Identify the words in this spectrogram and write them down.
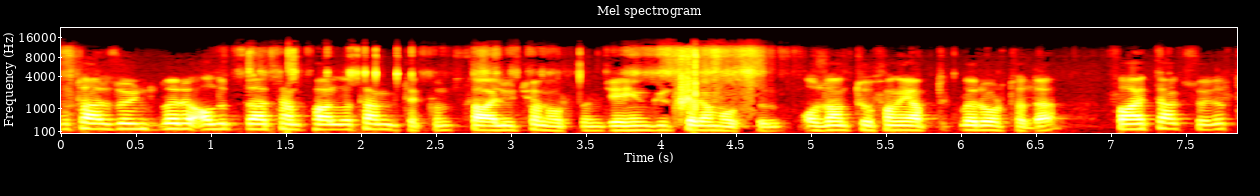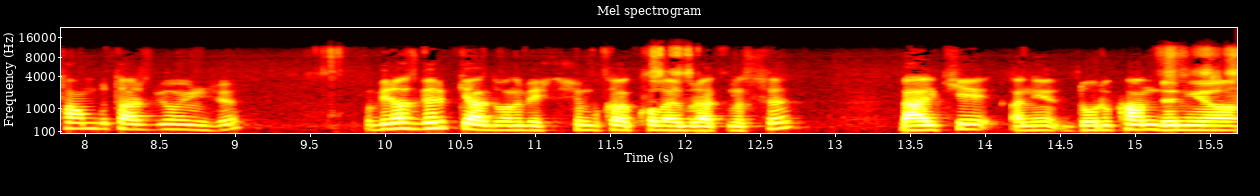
bu tarz oyuncuları alıp zaten parlatan bir takım. Salih Uçan olsun, Ceyhun Gülselam olsun, Ozan Tufan'a yaptıkları ortada. Fatih Aksoy da tam bu tarz bir oyuncu. Biraz garip geldi bana Beşiktaş'ın bu kadar kolay bırakması. Belki hani Dorukan dönüyor,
